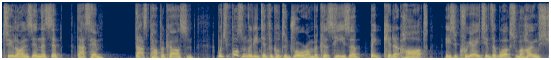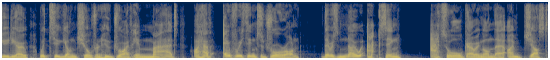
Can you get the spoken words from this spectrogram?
two lines in, they said, "That's him. That's Papa Carson." Which wasn't really difficult to draw on because he's a big kid at heart. He's a creative that works from a home studio with two young children who drive him mad. I have everything to draw on. There is no acting at all going on there. I'm just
